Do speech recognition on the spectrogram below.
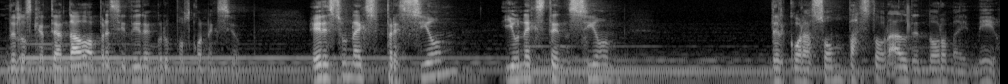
de los que te han dado a presidir en grupos conexión. Eres una expresión y una extensión del corazón pastoral de Norma y mío.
